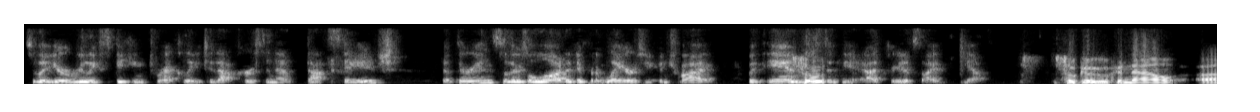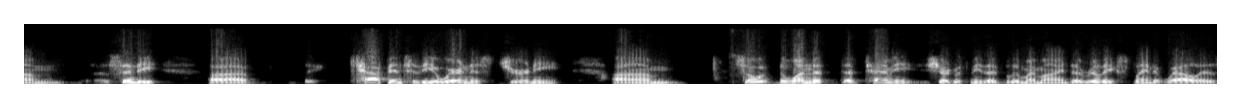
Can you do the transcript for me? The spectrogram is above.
so that you're really speaking directly to that person at that stage that they're in. So there's a lot of different layers you can try within so, just in the ad creative side. Yeah. So google can now um, Cindy, uh, tap into the awareness journey. Um, so the one that, that Tammy shared with me that blew my mind, that really explained it well, is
